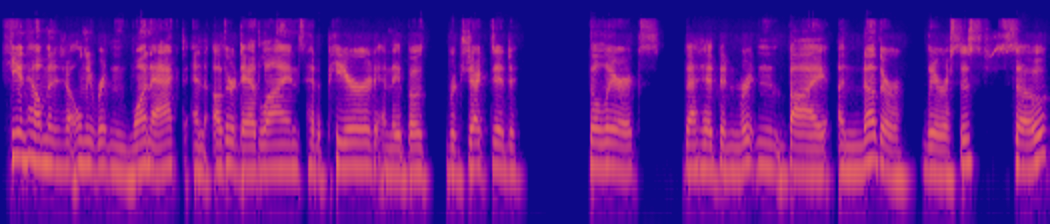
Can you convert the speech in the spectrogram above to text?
he and Hellman had only written one act, and other deadlines had appeared, and they both rejected the lyrics that had been written by another lyricist. So,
